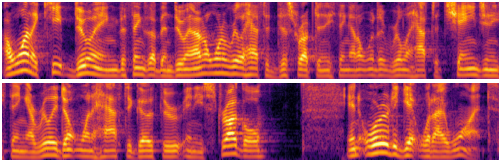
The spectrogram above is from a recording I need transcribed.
I want to keep doing the things I've been doing. I don't want to really have to disrupt anything. I don't want to really have to change anything. I really don't want to have to go through any struggle in order to get what I want.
